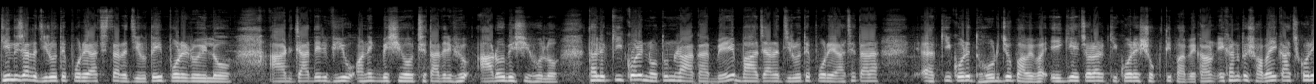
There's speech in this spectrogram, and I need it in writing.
কিন্তু যারা জিরোতে পড়ে আছে, তারা জিরোতেই পড়ে রইল। আর যাদের ভিউ অনেক বেশি হচ্ছে, তাদের ভিউ আরও বেশি হলো। তাহলে কি করে নতুনরা আগাবে? বা যারা জিরোতে পড়ে আছে, তারা কি করে ধৈর্য পাবে বা এগিয়ে চলার কি করে শক্তি পাবে? কারণ এখানে তো সবাই কাজ করে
